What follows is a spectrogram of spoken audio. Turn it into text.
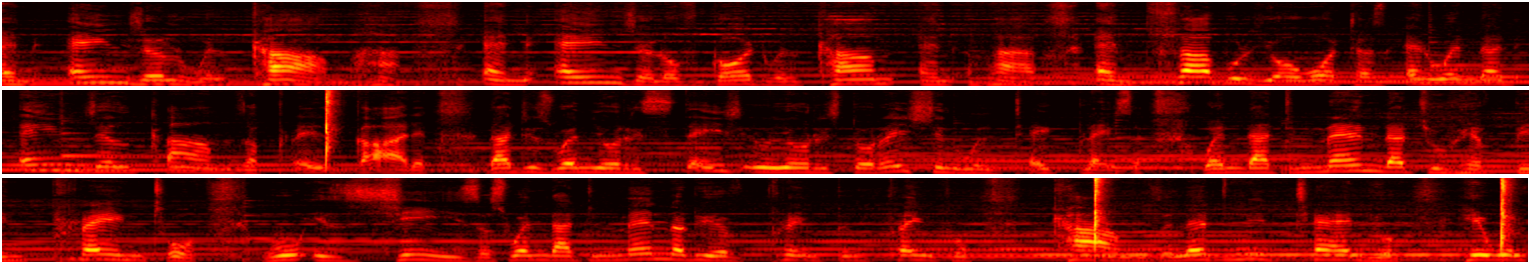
an angel will come an angel of God will come and, uh, and trouble your waters. And when that angel comes, uh, praise God, that is when your restoration, your restoration will take place. When that man that you have been praying to, who is Jesus, when that man that you have pray, been praying to comes, let me tell you, he will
